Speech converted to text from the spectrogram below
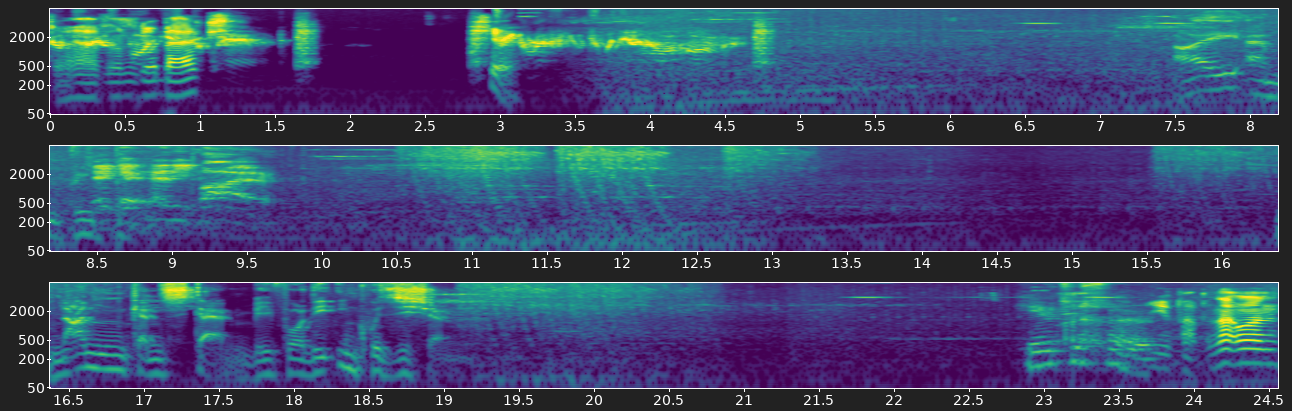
So have them go back I am prepared. Heavy fire. None can stand before the Inquisition. Here to serve. You popping that one.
